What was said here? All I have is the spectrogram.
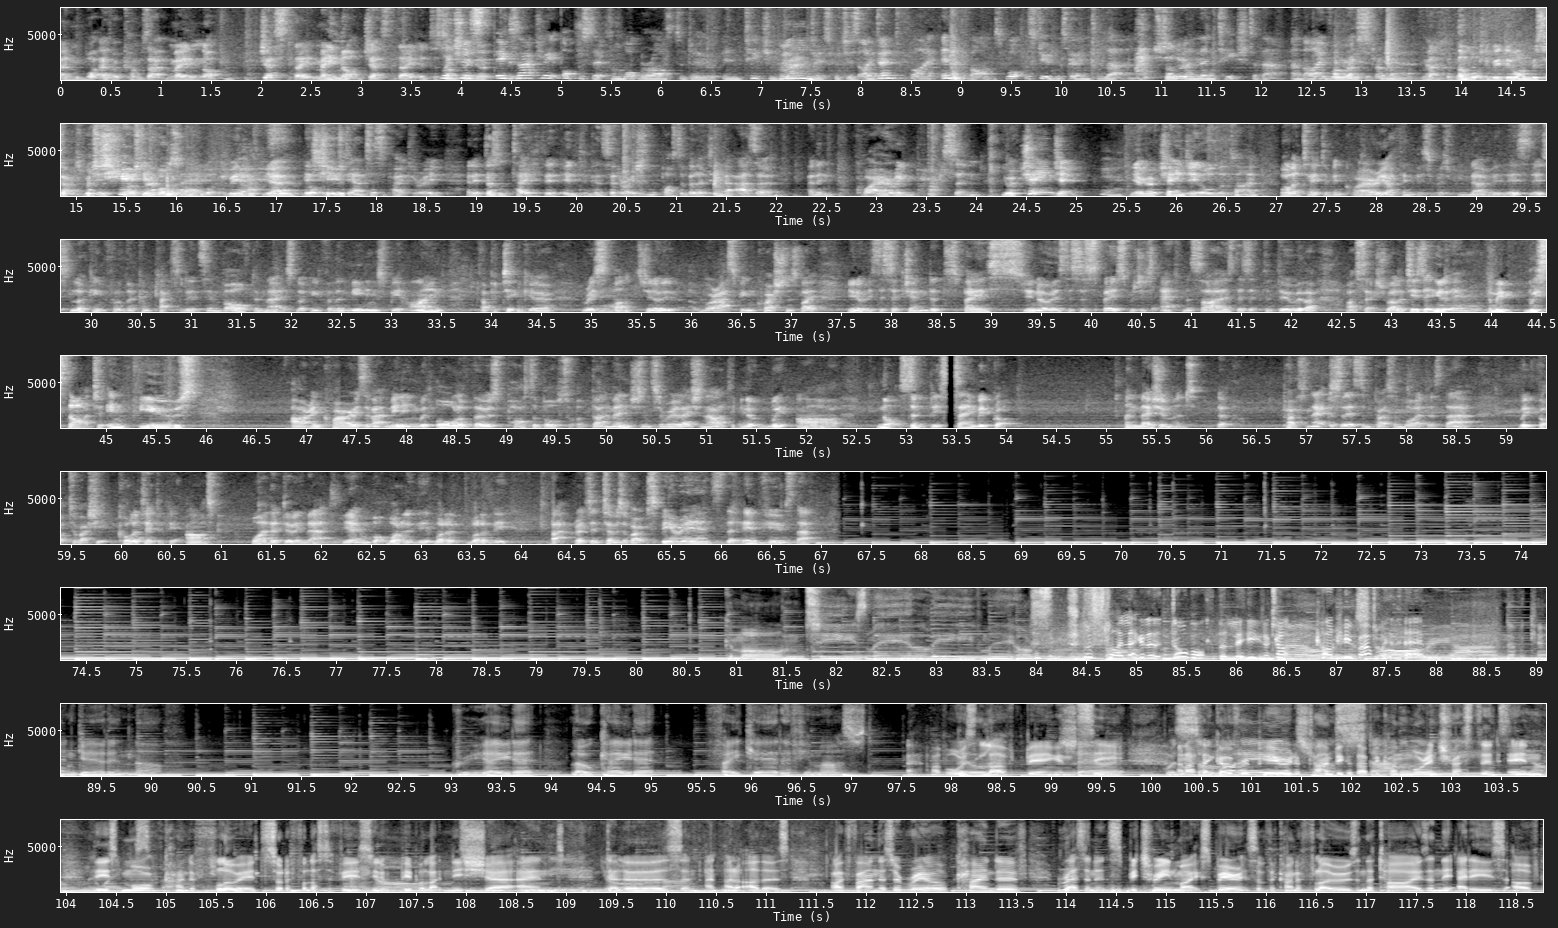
and whatever comes out may not gestate, may not gestate into Which something. is that- exactly opposite from what we're asked to do in teaching Mm. practice, which is identify in advance what the student's going to learn. Absolutely. And then teach to that. And I've always method- struggled with that. method. And what do we do on research? Which is hugely programs? What do we have? Yes. Yeah, it's hugely anticipatory, and it doesn't take into consideration the possibility that as a an inquiring person, you're changing. Yeah. You're, you're changing all the time. Qualitative inquiry, I think, is, as we know, it's, it's looking for the complexity that's involved in that. It's looking for the meanings behind a particular response. You know, we're asking questions like, you know, is this a gendered space? You know, is this a space which is ethnicized? Is it to do with our, our sexuality? Is it, you know, we, we start to infuse our inquiries about meaning with all of those possible sort of dimensions and relationality. You know, we are not simply saying we've got a measurement that person X does this and person Y does that. We've got to actually qualitatively ask why they're doing that. Yeah, and what, what are the what are what are the backgrounds in terms of our experience that infuse that. Me or It's like letting a dog off the lead. I can't, can't keep up with it. I never can get enough. Create it, locate it, fake it if you must. Uh, I've always loved being in the sea. And I think over a period of time, because I've become more interested in these more kind of fluid sort of philosophies, you know, people like Nietzsche and Deleuze and, and, and others, I found there's a real kind of resonance between my experience of the kind of flows and the tides and the eddies of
